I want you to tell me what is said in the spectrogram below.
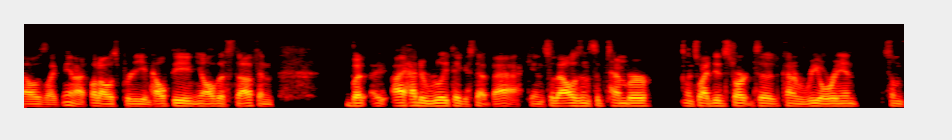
I was like, man, I thought I was pretty and healthy and you know, all this stuff. And, but I, I had to really take a step back. And so that was in September. And so I did start to kind of reorient some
